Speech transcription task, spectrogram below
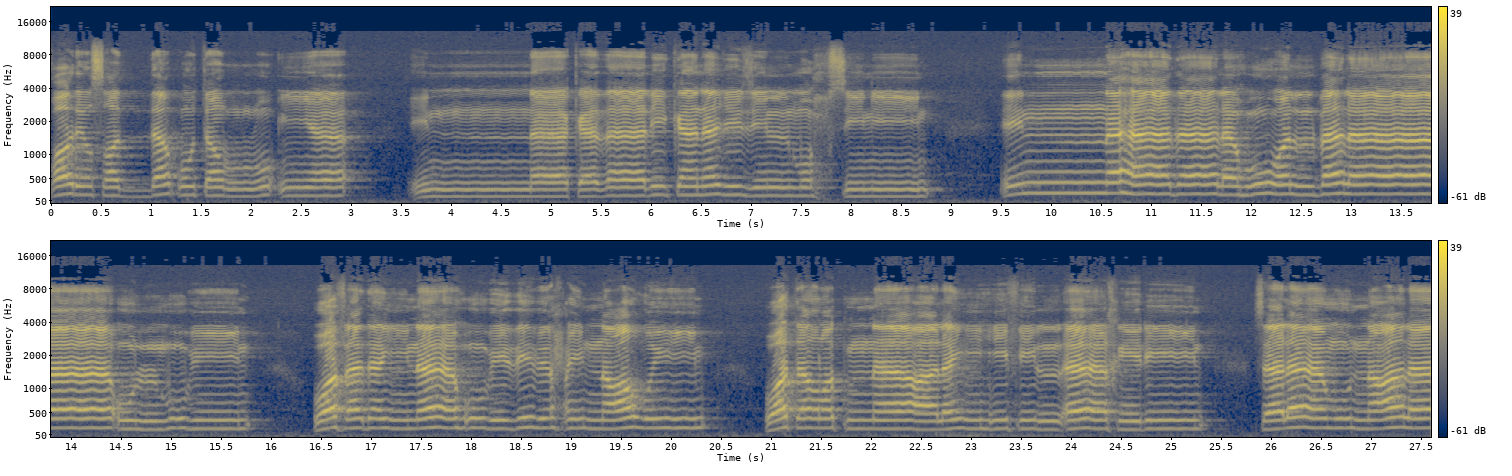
قد صدقت الرؤيا أنا كذلك نجزي المحسنين ان هذا لهو البلاء المبين وفديناه بذبح عظيم وتركنا عليه في الاخرين سلام على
